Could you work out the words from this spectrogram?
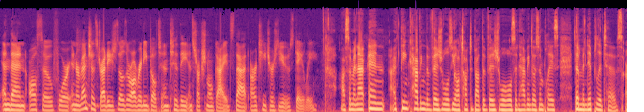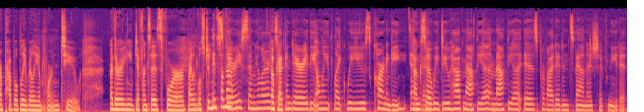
and then also for intervention strategies, those are already built into the instructional guides that our teachers use daily. Awesome. And I, and I think having the visuals, you all talked about the visuals and having those in place, the manipulatives are probably really important too. Are there any differences for bilingual students it's on that? very similar in okay. secondary. The only like we use Carnegie, and okay. so we do have Mathia, and Mathia is provided in Spanish if needed.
